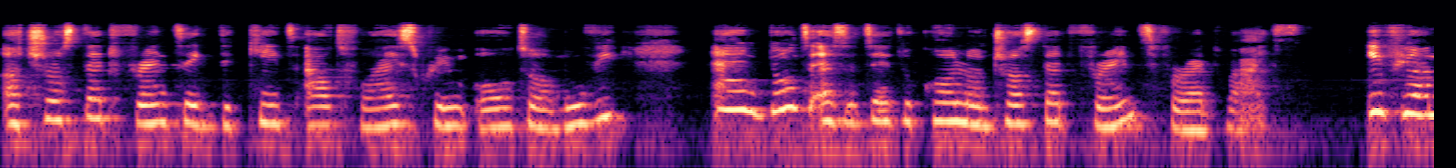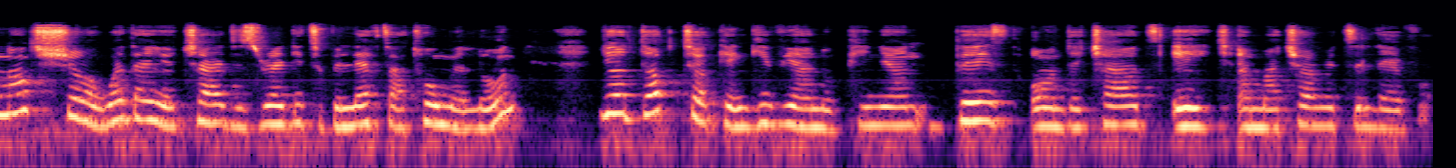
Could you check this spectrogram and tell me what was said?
a trusted friend take the kids out for ice cream or to a movie, and don't hesitate to call on trusted friends for advice. If you are not sure whether your child is ready to be left at home alone, your doctor can give you an opinion based on the child's age and maturity level.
